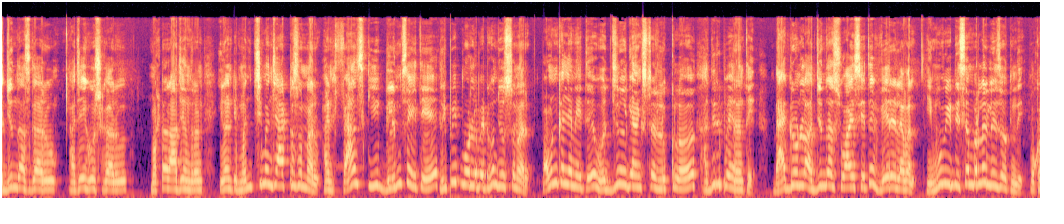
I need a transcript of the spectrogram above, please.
అర్జున్ దాస్ గారు అజయ్ ఘోష్ గారు మొట్ట రాజేంద్రన్ ఇలాంటి మంచి మంచి యాక్టర్స్ ఉన్నారు. అండ్ ఫ్యాన్స్కి గ్లిమ్స్ అయితే రిపీట్ మోడ్లో పెట్టుకొని చూస్తున్నారు. పవన్ కళ్యాణ్ అయితే ఒరిజినల్ గ్యాంగ్స్టర్ లుక్లో అదిరిపోయారు అంతే బ్యాక్గ్రౌండ్లో అర్జున్ దాస్ వాయిస్ అయితే వేరే లెవెల్ ఈ మూవీ డిసెంబర్లో రిలీజ్ అవుతుంది. ఒక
